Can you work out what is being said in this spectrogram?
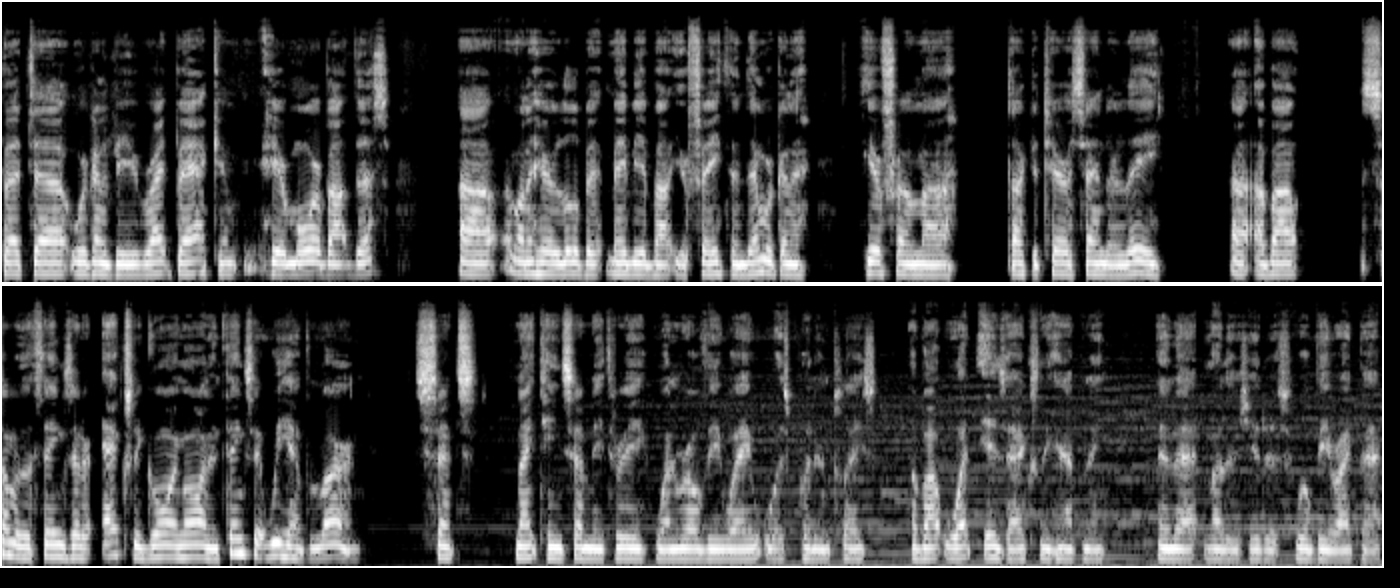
but uh, we're going to be right back and hear more about this. Uh, I want to hear a little bit maybe about your faith, and then we're going to hear from uh, Dr. Tara Sander Lee uh, about some of the things that are actually going on and things that we have learned since 1973 when Roe v. Wade was put in place about what is actually happening in that mother's uterus. We'll be right back.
